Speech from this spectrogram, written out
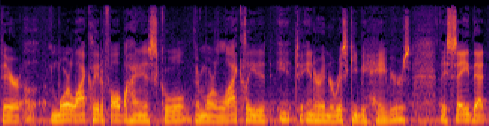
They're uh, more likely to fall behind in school. They're more likely to, to enter into risky behaviors. They say that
